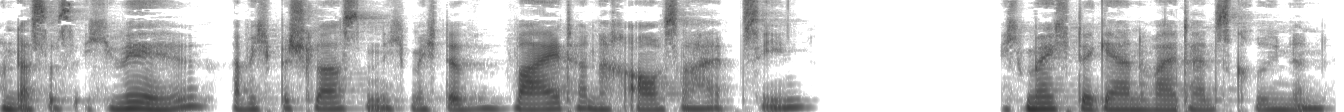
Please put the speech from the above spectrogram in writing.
und das ist, ich will, habe ich beschlossen, ich möchte weiter nach außerhalb ziehen. Ich möchte gerne weiter ins Grüne.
